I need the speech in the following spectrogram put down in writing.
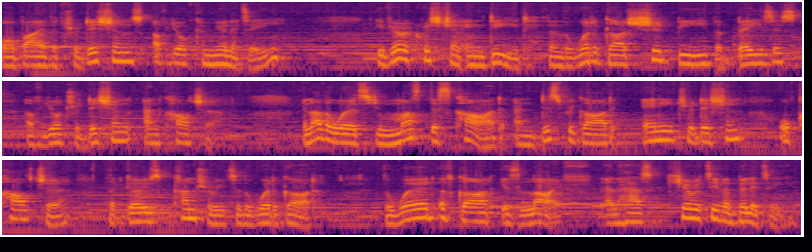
or by the traditions of your community, if you're a Christian indeed, then the Word of God should be the basis of your tradition and culture. In other words, you must discard and disregard any tradition or culture that goes contrary to the Word of God. The Word of God is life and has curative ability.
